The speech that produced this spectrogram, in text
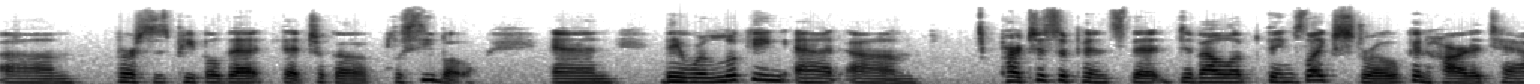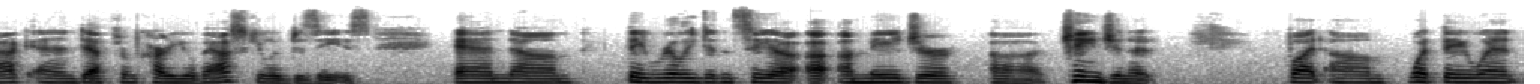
um, versus people that, that took a placebo. And they were looking at um, participants that developed things like stroke and heart attack and death from cardiovascular disease. And um, they really didn't see a, a, a major uh, change in it. But um, what they went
